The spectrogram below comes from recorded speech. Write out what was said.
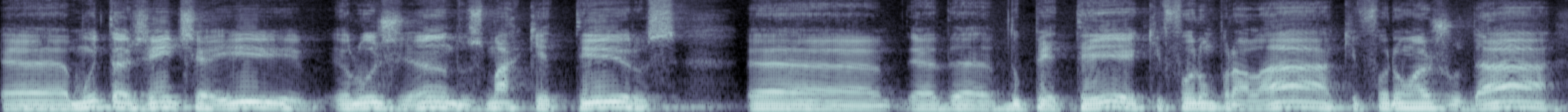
É, muita gente aí elogiando os marqueteiros é, é, do PT que foram para lá, que foram ajudar,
